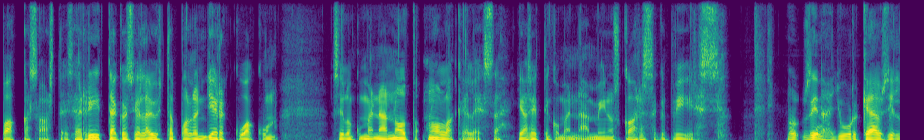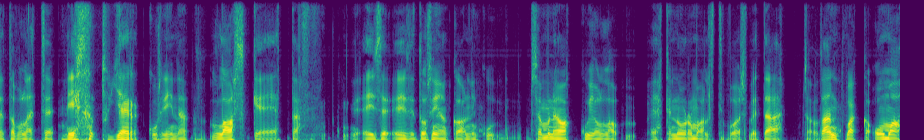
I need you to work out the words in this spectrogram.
pakkasasteeseen. Riittääkö siellä yhtä paljon jerkkua kuin silloin, kun mennään nollakeleissä ja sitten kun mennään miinus 25? No siinähän juuri käy sillä tavalla, että se niin sanottu jerkku siinä laskee, että ei se, ei se tosiaankaan niin kuin semmoinen akku, jolla ehkä normaalisti voisi vetää, sanotaan nyt vaikka oma,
